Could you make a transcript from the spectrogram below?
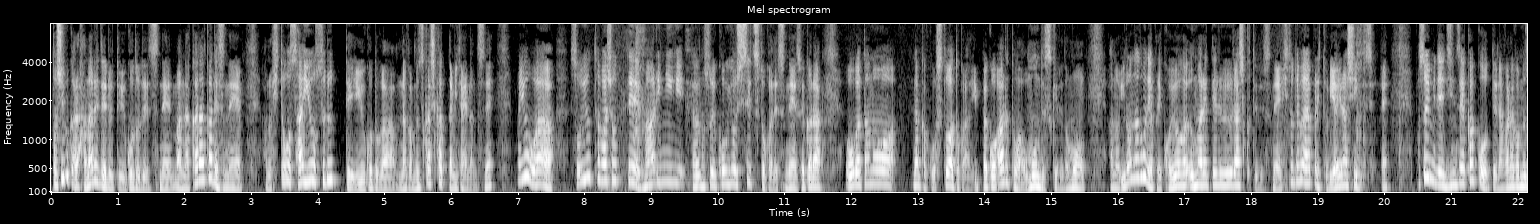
都市部から離れてるということでですね、まあなかなかですね、あの人を採用するっていうことがなんか難しかったみたいなんですね。まあ、要は、そういった場所って周りにあのそういう工業施設とかですね、それから大型のなんかこうストアとかいっぱいこうあるとは思うんですけれども、あのいろんなところでやっぱり雇用が生まれてるらしくてですね、人手はやっぱり取り合いらしいんですよね。そういう意味で人材確保ってなかなか難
